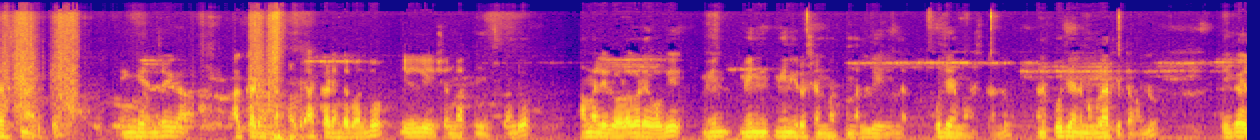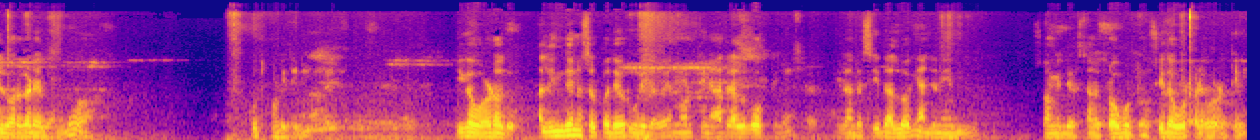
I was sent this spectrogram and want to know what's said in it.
ದರ್ಶನ ಆಯಿತು. ಹೆಂಗೆ ಅಂದರೆ ಈಗ ಆ ಕಡೆಯಿಂದ ನೋಡಿ, ಆ ಕಡೆಯಿಂದ ಬಂದು ಇಲ್ಲಿ ಶನ್ಮಾತ್ಮ ಮುಗಿಸ್ಕೊಂಡು, ಆಮೇಲೆ ಇಲ್ಲಿ ಒಳಗಡೆ ಹೋಗಿ ಮೀನ್ ಮೀನ್ ಮೀನಿರೋ ಶನ್ಮಾತ್ಮನ ಅಲ್ಲಿ ಪೂಜೆ ಮಾಡಿಸ್ಕೊಂಡು, ಅಂದರೆ ಪೂಜೆಯನ್ನು ಮಂಗಳಾರತಿ ತಗೊಂಡು, ಈಗ ಇಲ್ಲಿ ಹೊರಗಡೆ ಬಂದು ಕೂತ್ಕೊಂಡಿದ್ದೀನಿ. ಈಗ ಹೊರಡೋದು. ಅಲ್ಲಿ ಹಿಂದೇನು ಸ್ವಲ್ಪ ದೇವ್ರುಗಳಿದ್ದಾವೆ ನೋಡ್ತೀನಿ. ಆದರೆ ಅಲ್ಲಿಗೆ ಹೋಗ್ತೀನಿ. ಇಲ್ಲಾಂದ್ರೆ ಸೀದಾ ಅಲ್ಲಿ ಹೋಗಿ ಆಂಜನೇಯ ಸ್ವಾಮಿ ದೇವಸ್ಥಾನ ಹತ್ರ ಹೋಗ್ಬಿಟ್ಟು ಸೀದಾ ಊರ ಕಡೆ ಹೊರಡ್ತೀನಿ.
